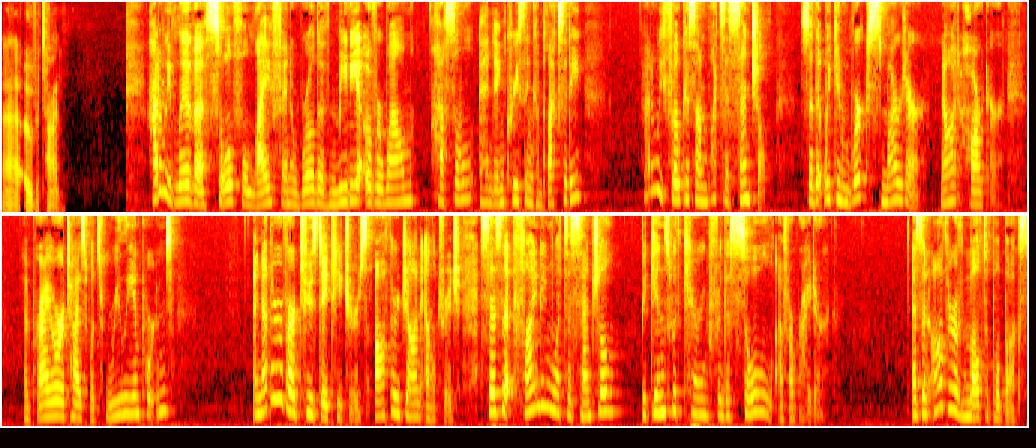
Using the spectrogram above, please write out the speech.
uh, over time. How do we live a soulful life in a world of media overwhelm, hustle, and increasing complexity? How do we focus on what's essential so that we can work smarter, not harder, and prioritize what's really important? Another of our Tuesday teachers, author John Eldredge, says that finding what's essential begins with caring for the soul of a writer. As an author of multiple books,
